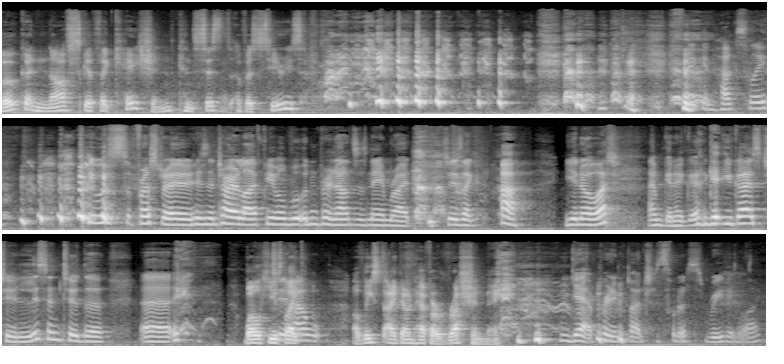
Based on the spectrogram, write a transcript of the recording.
Bokanovskification consists of a series of Freaking Huxley. he was frustrated his entire life. People wouldn't pronounce his name right. So he's like, ha, you know what? I'm going to get you guys to listen to the. Uh, Well, he's like, how- at least I don't have a Russian name. yeah, pretty much. That's what it's reading like.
